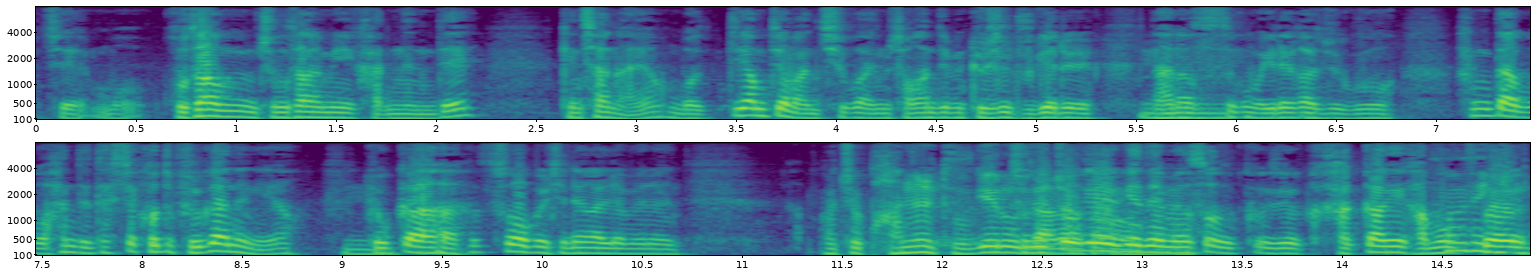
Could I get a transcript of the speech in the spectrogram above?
이제 뭐 고3, 중3이 갔는데 괜찮아요. 뭐 띄엄띄엄 안 치고 아니면 정한되면 교실 두 개를 음. 나눠서 쓰고 뭐 이래가지고 한다고 한데 사실 그것도 불가능해요. 음. 교과 수업을 진행하려면은 그렇죠. 반을 두 개로 두 쪼개게 되면서 그 각각의 과목별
